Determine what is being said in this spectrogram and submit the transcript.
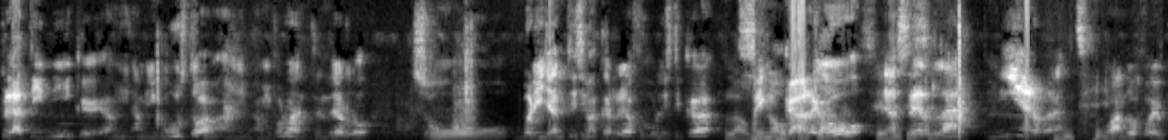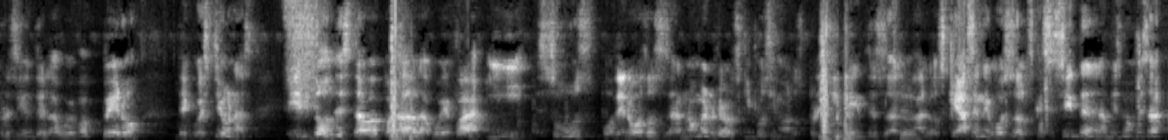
Platini, que a mi, a mi gusto, a, a mi, a mi forma de entenderlo, su brillantísima carrera futbolística La se encargó. Sí, de sí, hacer sí, sí. la mierda cuando fue presidente de la UEFA, pero te cuestionas, en dónde estaba parada la UEFA y sus poderosos, o sea, no me refiero a los equipos, sino a los presidentes, a los que hacen negocios, a los que se sientan en la misma mesa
